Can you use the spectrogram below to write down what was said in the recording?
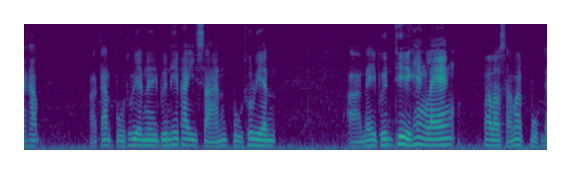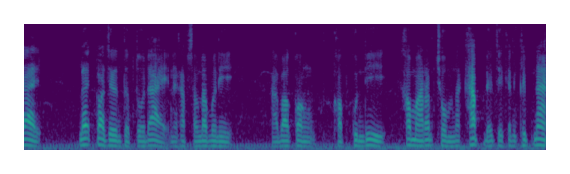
นะครับ การปลูกทุเรียนในพื้นที่ภาคอีสานปลูกทุเรียนในพื้นที่แห้งแล้งว่าเราสามารถปลูกได้ และก็เจริญเติบโตได้นะครับสำหรับวันนี้อาบากองขอบคุณที่เข้ามารับชมนะครับ เดี๋ยวเจอกันคลิปหน้า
